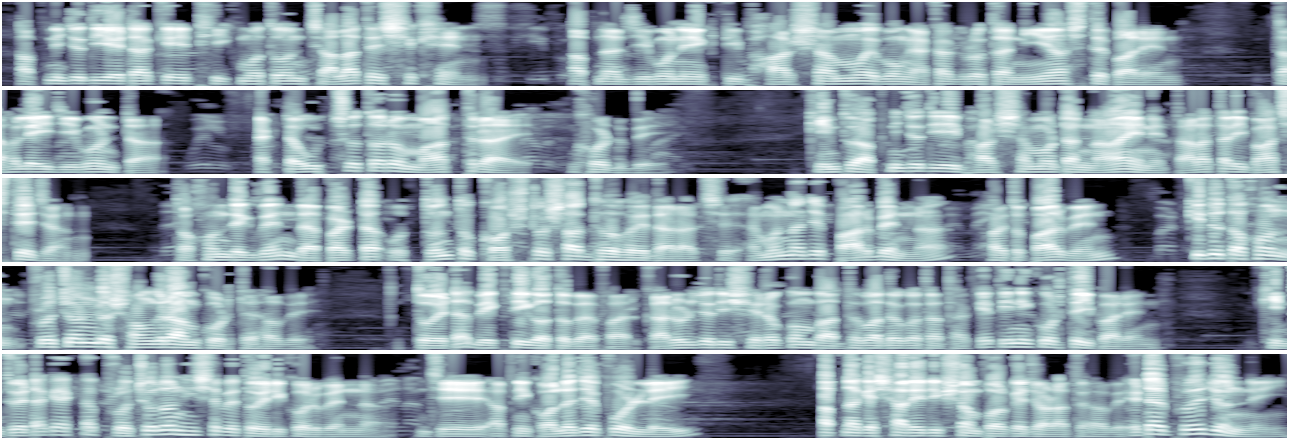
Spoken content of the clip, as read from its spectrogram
আপনি যদি এটাকে ঠিক মতন চালাতে শেখেন, আপনার জীবনে একটি ভারসাম্য এবং একাগ্রতা নিয়ে আসতে পারেন, তাহলে এই জীবনটা একটা উচ্চতর মাত্রায় ঘটবে। কিন্তু আপনি যদি এই ভারসাম্যটা না এনে তাড়াতাড়ি বাঁচতে যান, তখন দেখবেন ব্যাপারটা অত্যন্ত কষ্টসাধ্য হয়ে দাঁড়াচ্ছে। এমন না যে পারবেন না, হয়তো পারবেন, কিন্তু তখন প্রচণ্ড সংগ্রাম করতে হবে। তো এটা ব্যক্তিগত ব্যাপার, কারুর যদি সেরকম বাধ্যবাধকতা থাকে, তিনি করতেই পারেন। কিন্তু এটাকে একটা প্রচলন হিসেবে তৈরি করবেন না, যে আপনি কলেজে পড়লেই আপনাকে শারীরিক সম্পর্কে জড়াতে হবে। এটার প্রয়োজন নেই।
